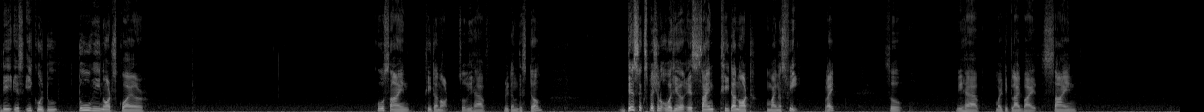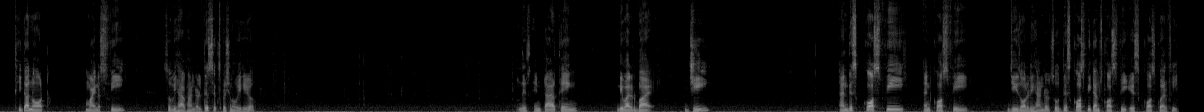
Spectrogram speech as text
d is equal to 2 v naught square cosine theta naught. So we have written this term. This expression over here is sine theta naught minus phi, right? So we have multiplied by sine theta naught minus phi. So we have handled this expression over here. This entire thing divided by g and this cos phi and cos phi g is already handled. So, this cos phi times cos phi is cos square phi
